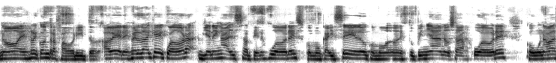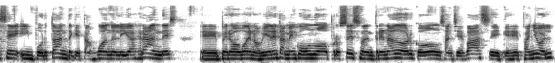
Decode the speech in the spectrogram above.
No, es recontra favorito. A ver, es verdad que Ecuador viene en alza, tiene jugadores como Caicedo, como Estupiñán, o sea, jugadores con una base importante que están jugando en ligas grandes, eh, pero bueno, viene también con un nuevo proceso de entrenador con Sánchez Vaz, eh, que es español,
